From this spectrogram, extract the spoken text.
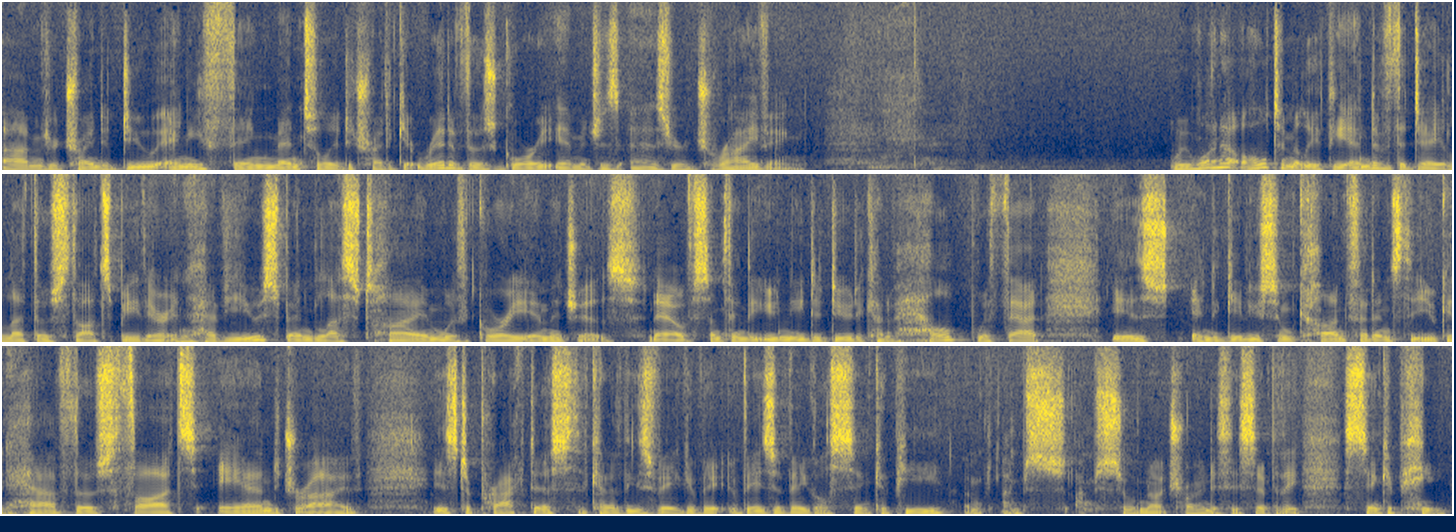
um, you're trying to do anything mentally to try to get rid of those gory images as you're driving we want to ultimately, at the end of the day, let those thoughts be there and have you spend less time with gory images. Now, something that you need to do to kind of help with that is, and to give you some confidence that you can have those thoughts and drive, is to practice kind of these vasovagal syncope. I'm, I'm, I'm so not trying to say sympathy, syncope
